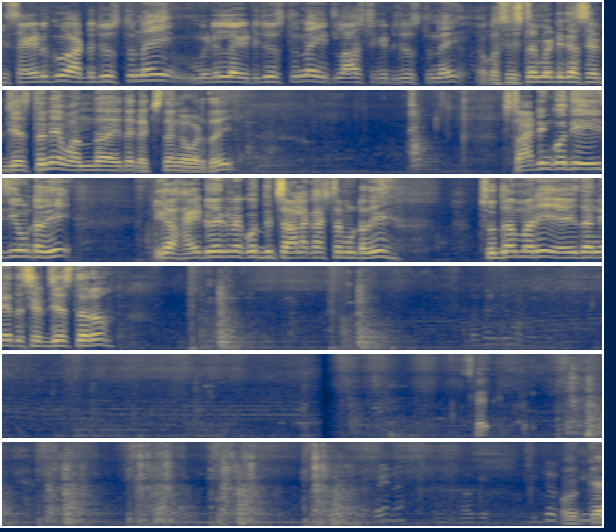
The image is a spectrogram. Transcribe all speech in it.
ఈ సైడ్కు అటు చూస్తున్నాయి మిడిల్లో ఇటు చూస్తున్నాయి ఇటు లాస్ట్కి ఇటు చూస్తున్నాయి. ఒక సిస్టమేటిక్గా సెట్ చేస్తేనే వంద అయితే ఖచ్చితంగా పడుతుంది స్టార్టింగ్ కొద్దిగా ఈజీ ఉంటుంది. ఇక హైట్ పెరిగిన కొద్ది చాలా కష్టం ఉంటుంది. చూద్దాం మరి ఏ విధంగా అయితే సెట్ చేస్తారో. ఓకే.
